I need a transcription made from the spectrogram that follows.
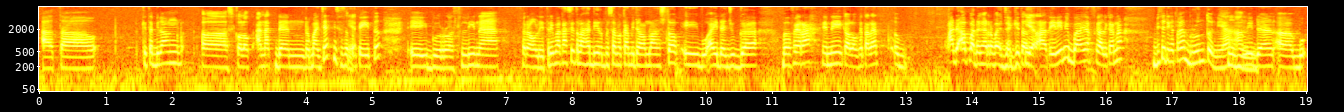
atau kita bilang uh, psikolog anak dan remaja bisa iya. seperti yeah. itu Ibu Roslina Ferauli. Terima kasih telah hadir bersama kami dalam Lunch Talk Ibu Ai dan juga Mbak Vera. Ini kalau kita lihat uh, ada apa dengan remaja kita yeah. saat ini? Ini banyak sekali karena bisa dikatakan beruntun ya hmm. Ami dan uh, Bu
